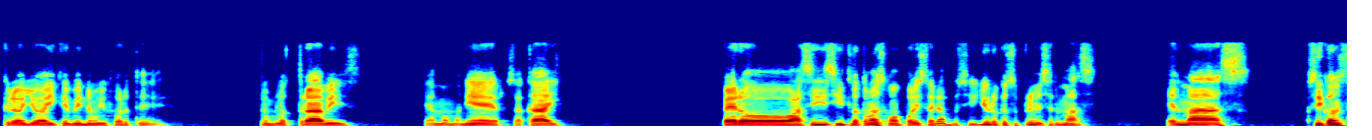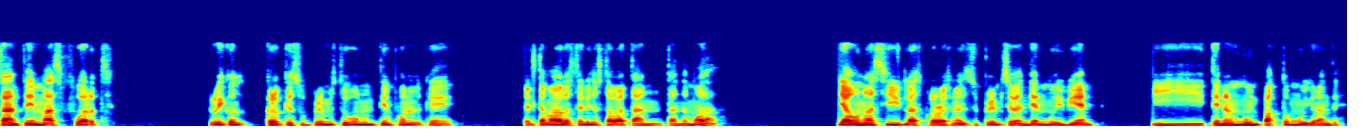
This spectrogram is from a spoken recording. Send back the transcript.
creo yo ahí que viene muy fuerte, por ejemplo, Travis, Llama Manier, Sakai. Pero así, si lo tomas como por historia, pues sí, yo creo que Supreme es el más, el más, sí, constante y más fuerte. Creo que, creo que Supreme estuvo en un tiempo en el que el tema de los tenis no estaba tan, tan de moda. Y aún así las colaboraciones de Supreme se vendían muy bien y tenían un impacto muy grande.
